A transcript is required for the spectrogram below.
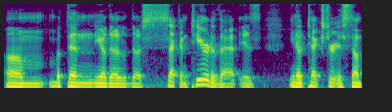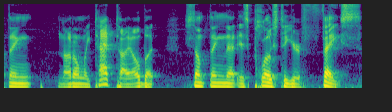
Um, but then you know the the second tier to that is you know texture is something not only tactile but something that is close to your face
